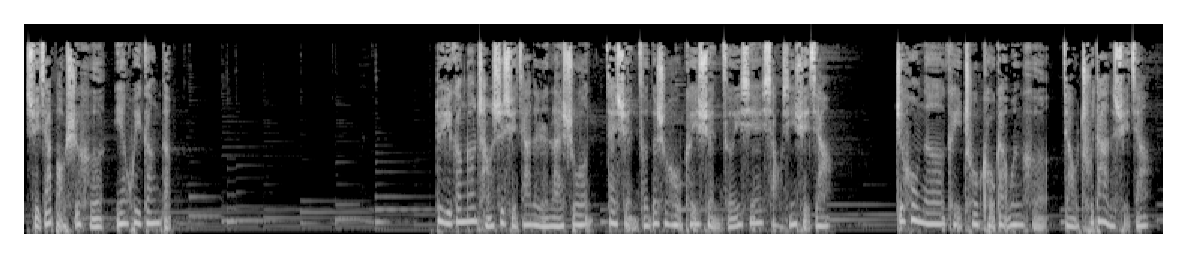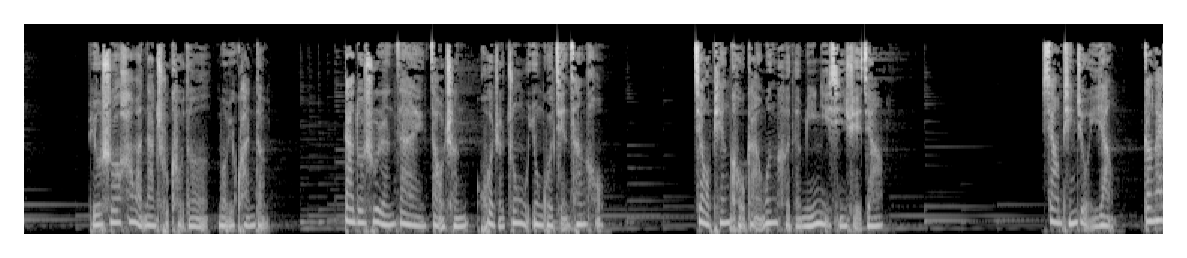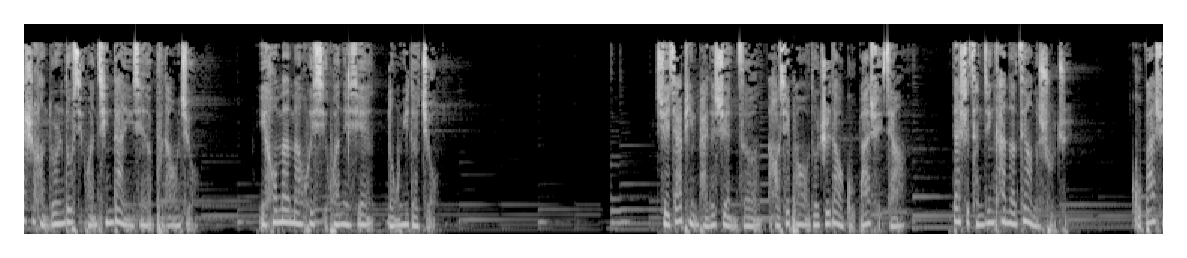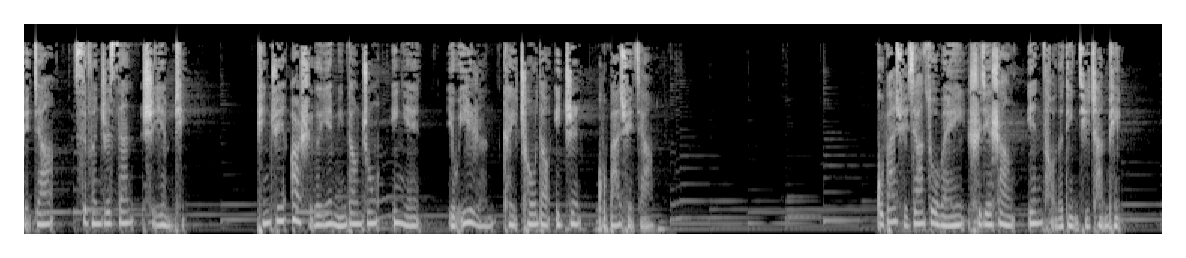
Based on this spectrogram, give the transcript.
雪茄宝石盒、烟灰缸等。对于刚刚尝试雪茄的人来说，在选择的时候可以选择一些小型雪茄，之后呢可以抽口感温和、较粗大的雪茄，比如说哈瓦那出口的某一款等。大多数人在早晨或者中午用过简餐后，较偏口感温和的迷你型雪茄，像品酒一样。刚开始很多人都喜欢清淡一些的葡萄酒，以后慢慢会喜欢那些浓郁的酒。雪茄品牌的选择，好些朋友都知道古巴雪茄，但是曾经看到这样的数据：古巴雪茄四分之三是赝品，平均二十个烟民当中，一年有一人可以抽到一支古巴雪茄。古巴雪茄作为世界上烟草的顶级产品，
